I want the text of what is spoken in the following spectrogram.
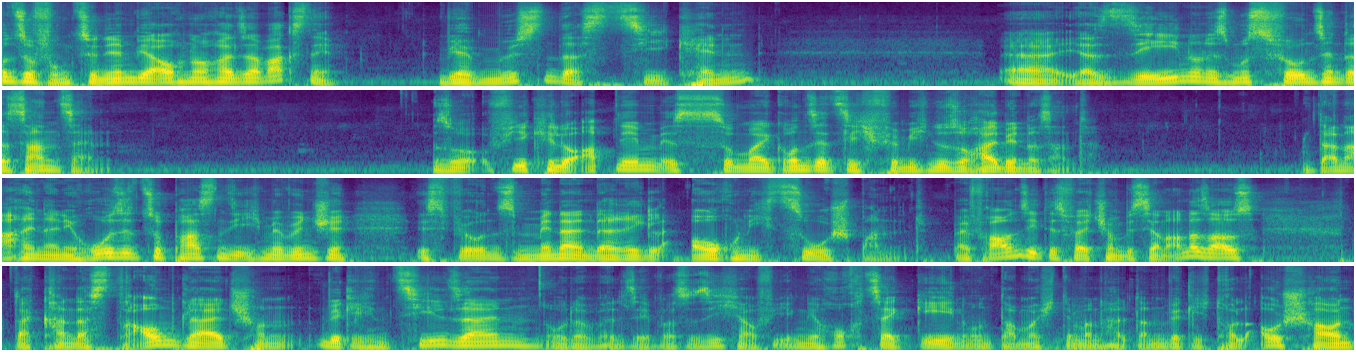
Und so funktionieren wir auch noch als Erwachsene. Wir müssen das Ziel kennen, äh, ja sehen und es muss für uns interessant sein. So vier Kilo abnehmen ist so mal grundsätzlich für mich nur so halb interessant. Danach in eine Hose zu passen, die ich mir wünsche, ist für uns Männer in der Regel auch nicht so spannend. Bei Frauen sieht es vielleicht schon ein bisschen anders aus. Da kann das Traumkleid schon wirklich ein Ziel sein oder weil sie, was weiß ich, auf irgendeine Hochzeit gehen und da möchte man halt dann wirklich toll ausschauen.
